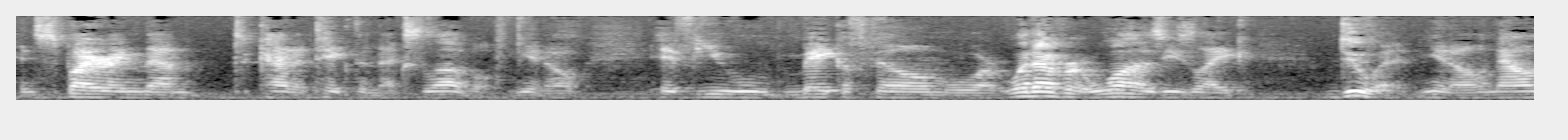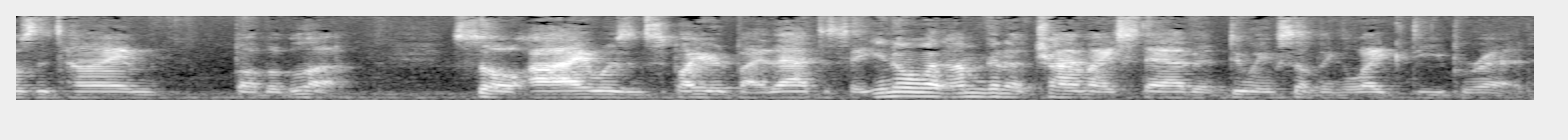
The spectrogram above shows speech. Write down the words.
inspiring them to kind of take the next level. You know, if you make a film or whatever it was, he's like, do it. You know, now's the time. Blah blah blah. So I was inspired by that to say, you know what, I'm gonna try my stab at doing something like Deep Red.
